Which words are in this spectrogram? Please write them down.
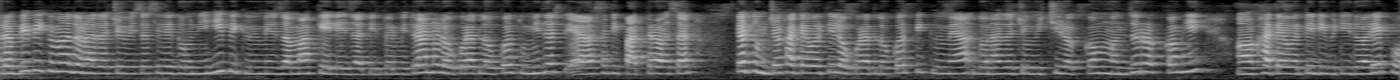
रब्बी पीक विमा दोन हजार चोवीस असेल हे दोन्हीही पीक विमे जमा केले जातील. तर मित्रांनो लवकरात लवकर तुम्ही जर यासाठी पात्र असाल तर तुमच्या खात्यावरती लवकरात लवकर पीक विम्या दोन हजार चोवीसची रक्कम मंजूर रक्कम ही खात्यावरती डी बी टीद्वारे पो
